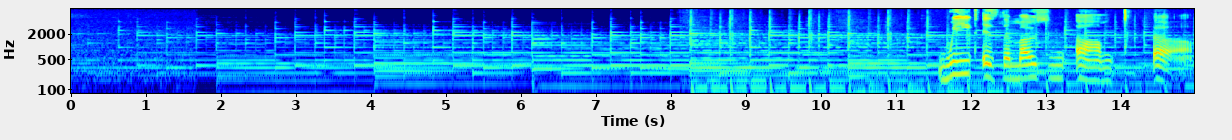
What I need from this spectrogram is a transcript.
Wheat is the most um, uh,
